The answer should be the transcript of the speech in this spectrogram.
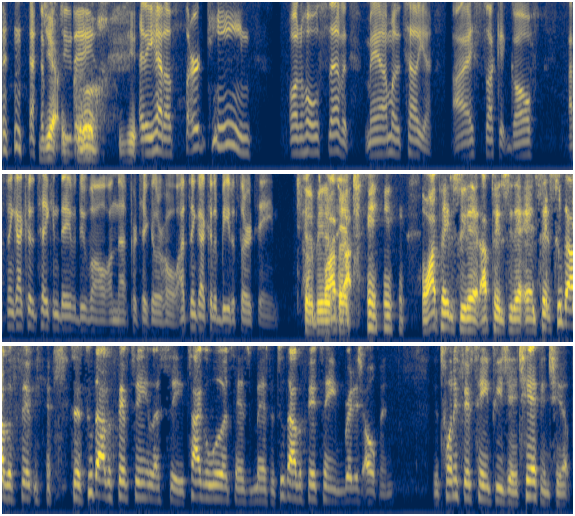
after yeah. two days, yeah. and he had a thirteen on hole seven. Man, I'm gonna tell you, I suck at golf. I think I could have taken David Duval on that particular hole. I think I could have beat a 13. Could have beat a 13. oh, I paid to see that. I paid to see that. And since 2015, since 2015, let's see, Tiger Woods has missed the 2015 British Open, the 2015 PGA Championship,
